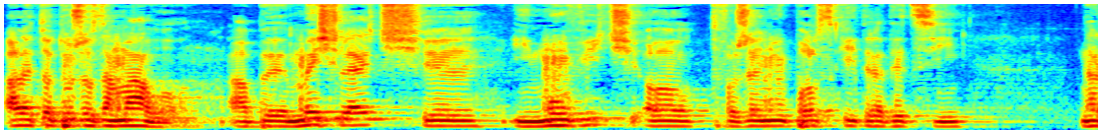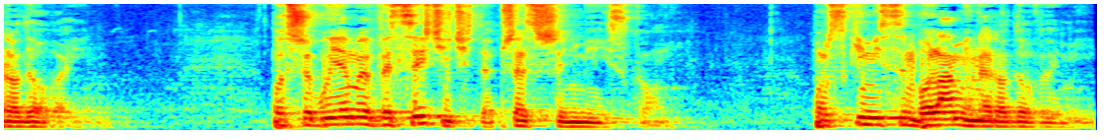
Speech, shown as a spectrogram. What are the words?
ale to dużo za mało, aby myśleć e, i mówić o tworzeniu polskiej tradycji narodowej. Potrzebujemy wysycić tę przestrzeń miejską polskimi symbolami narodowymi,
